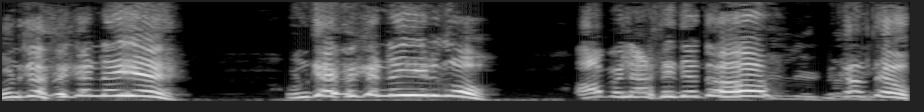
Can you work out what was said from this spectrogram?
उनके फ़िक्र नहीं है। उनके फ़िक्र नहीं है इनको। आप एनआरसी देते हो निकालते है।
